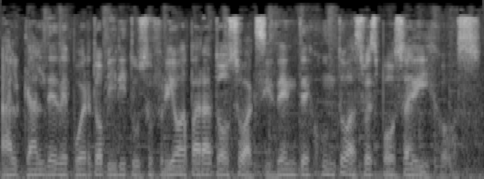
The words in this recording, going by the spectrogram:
Alcalde de Puerto Píritu sufrió aparatoso accidente junto a su esposa e hijos.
